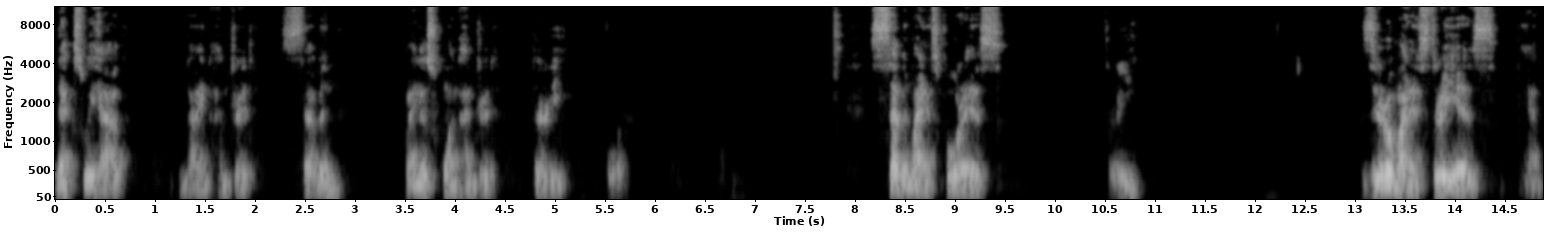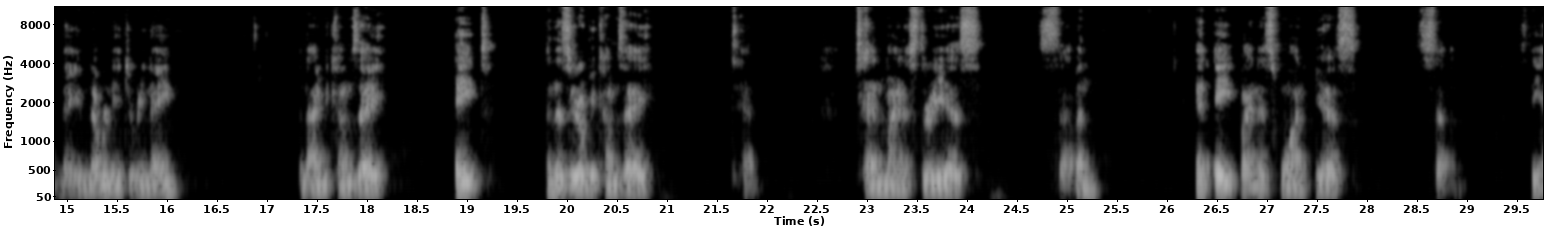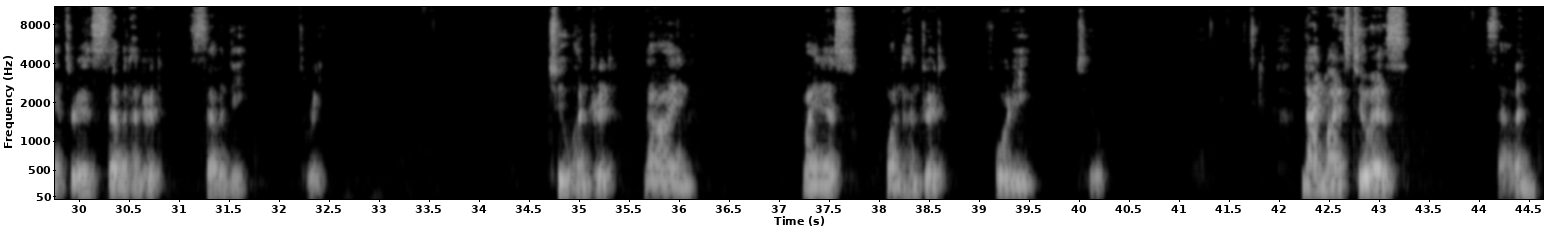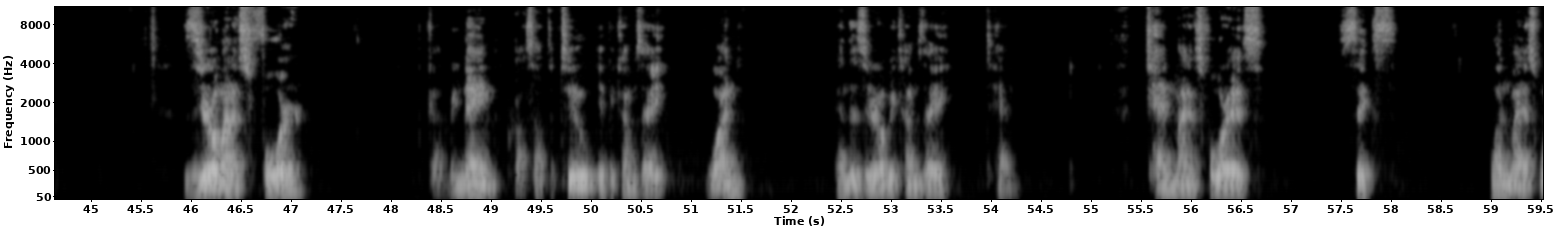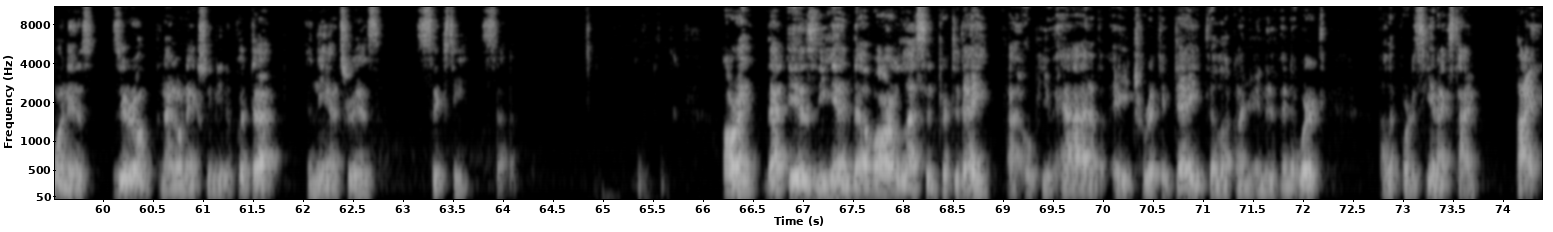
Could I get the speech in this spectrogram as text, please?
Next we have 907 minus 134. 7 minus 4 is 3. 0 minus 3 is, yeah, negative number, need to rename. The 9 becomes a 8, and the 0 becomes a 10. 10 minus 3 is 7, and 8 minus 1 is 7. So the answer is 773. 209 minus 142. 9 minus 2 is 7. 0 minus 4, got to rename, cross out the 2, it becomes a 1, and the 0 becomes a 10. 10 minus 4 is 6. 1 minus 1 is 0, and I don't actually need to put that, and the answer is 67. All right, that is the end of our lesson for today. I hope you have a terrific day. Good luck on your independent work. I look forward to seeing you next time. Bye.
